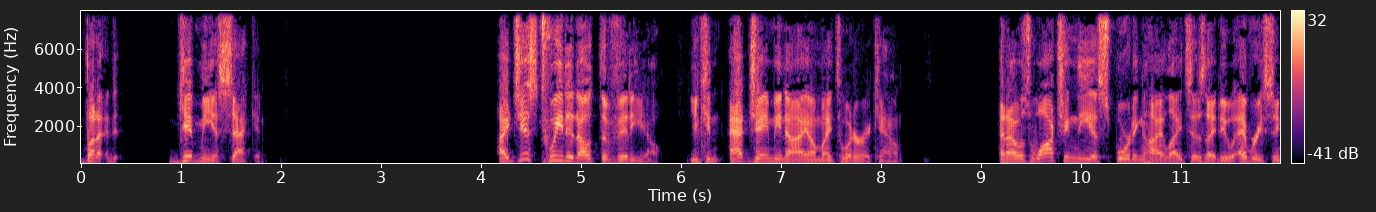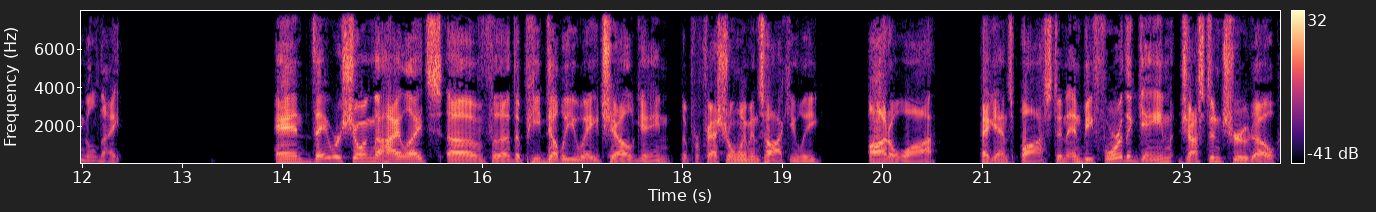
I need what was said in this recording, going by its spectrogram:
But uh, give me a second. I just tweeted out the video. You can at Jamie and I on my Twitter account. And I was watching the uh, sporting highlights as I do every single night. And they were showing the highlights of uh, the PWHL game, the Professional Women's Hockey League, Ottawa, against Boston. And before the game, Justin Trudeau,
